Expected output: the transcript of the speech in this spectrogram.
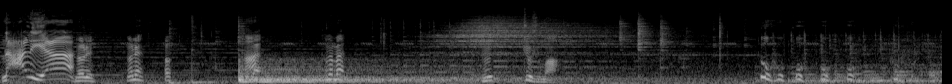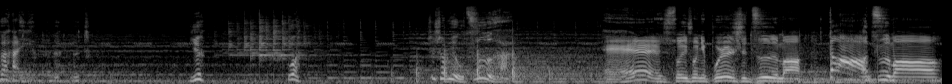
哪里啊？哪里？哪里？啊？啊？看到没？嗯，这什么？哦哦哦哦！哎呀，这，耶，喂，这上面有字啊！哎，所以说你不认识字吗？大字吗？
